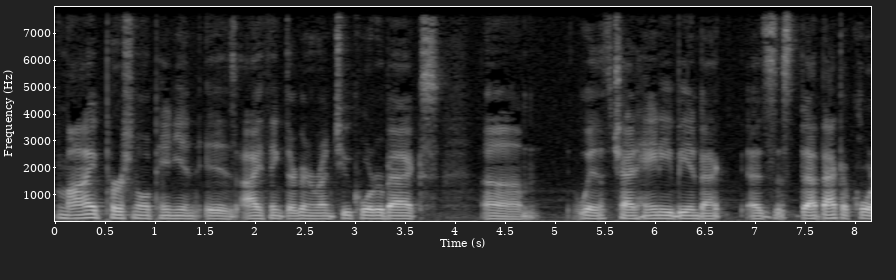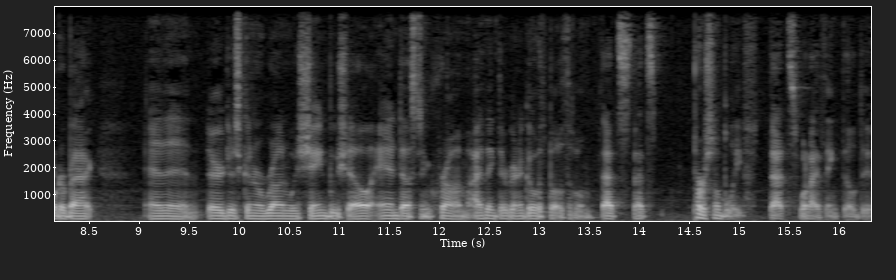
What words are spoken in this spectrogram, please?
my personal opinion is I think they're going to run two quarterbacks um, with Chad Henne being back as this that backup quarterback, and then they're just going to run with Shane Buechele and Dustin Crum. I think they're going to go with both of them. That's that's personal belief. That's what I think they'll do.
